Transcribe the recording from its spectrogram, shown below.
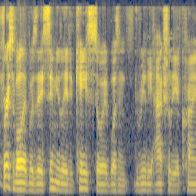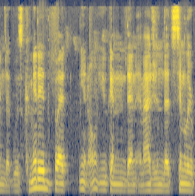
First of all, it was a simulated case, so it wasn't really actually a crime that was committed, but you know, you can then imagine that similar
